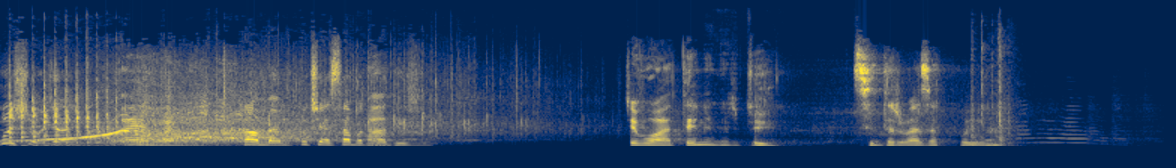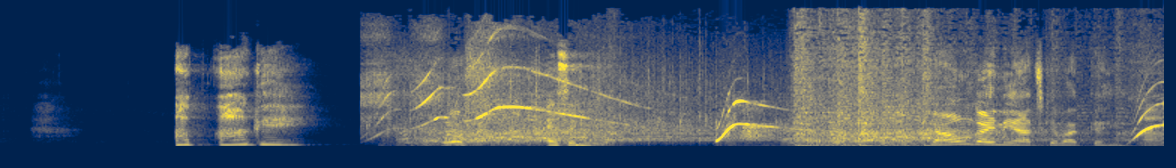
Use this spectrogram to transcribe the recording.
खुश हो जाए। हाँ मैम कुछ ऐसा बता हाँ। दीजिए। जब वो आते हैं ना घर पे से दरवाज़ा खोलना। अब आ गए। ऐसे नहीं। जाऊँगा ही नहीं आज के बाद कहीं। हाँ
